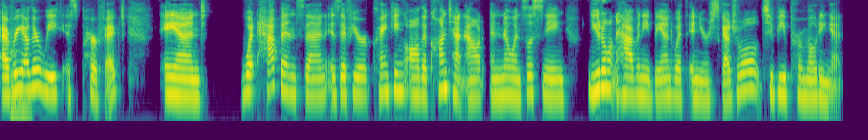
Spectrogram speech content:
Every mm-hmm. other week is perfect. And what happens then is if you're cranking all the content out and no one's listening, you don't have any bandwidth in your schedule to be promoting it,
